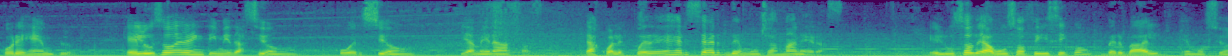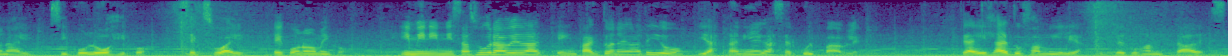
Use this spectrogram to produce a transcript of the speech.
Por ejemplo, el uso de la intimidación, coerción y amenazas las cuales puede ejercer de muchas maneras. El uso de abuso físico, verbal, emocional, psicológico, sexual, económico, y minimiza su gravedad e impacto negativo y hasta niega ser culpable. Te aísla de tu familia, de tus amistades.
